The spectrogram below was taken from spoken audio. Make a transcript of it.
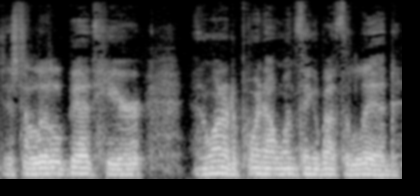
just a little bit here, and I wanted to point out one thing about the lid.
